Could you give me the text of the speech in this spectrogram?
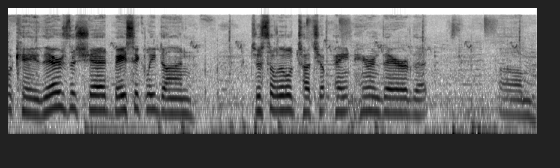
Okay, there's the shed basically done. Just a little touch-up paint here and there that um,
